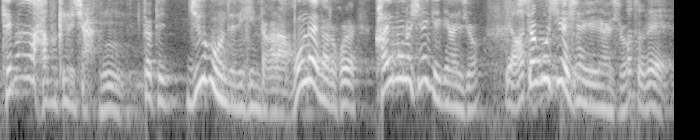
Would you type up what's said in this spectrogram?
手間が省けるじゃん、だって15分でできるんだから本来ならこれ買い物しなきゃいけないでしょ。下ごしらえしなきゃいけないでしょ。あとね、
